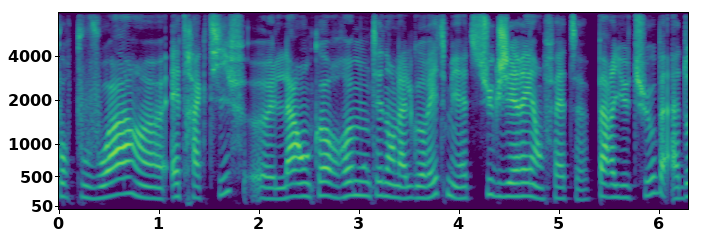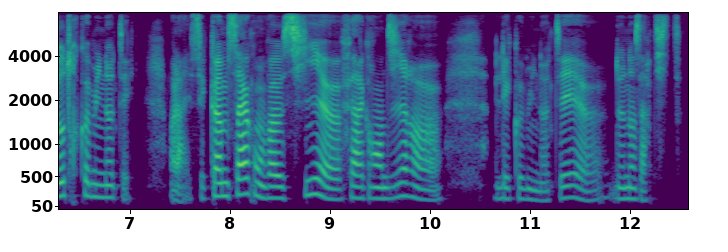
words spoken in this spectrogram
pour pouvoir être actif, là encore remonter dans l'algorithme et être suggéré en fait par YouTube à d'autres communautés. Voilà, c'est comme ça qu'on va aussi faire grandir les communautés euh, de nos artistes.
